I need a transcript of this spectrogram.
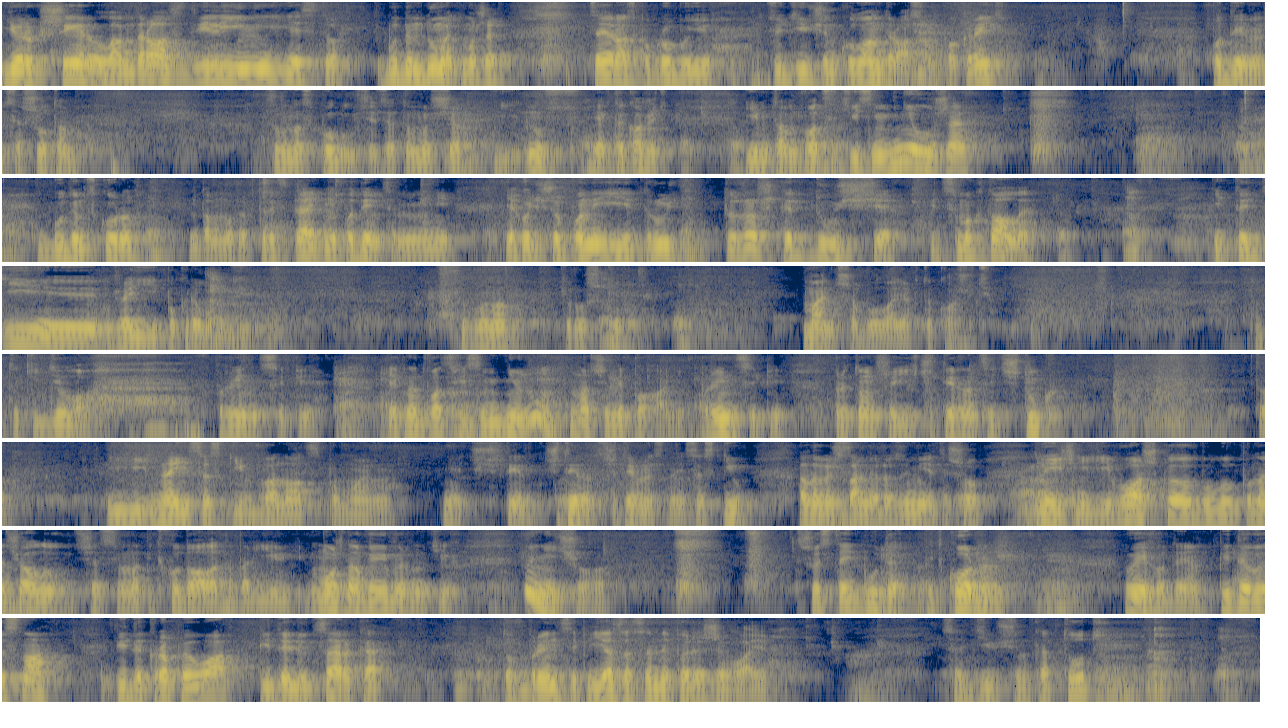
Йоркшир, Ландрас, дві лінії є. То будемо думати, може цей раз попробую цю дівчинку ландрасом покрити. Подивимося, що там що у нас вийде, тому що, ну, як то кажуть, їм там 28 днів вже. Будемо скоро, ну там може в 35 днів подивимося. Мені, я хочу, щоб вони її дру- трошки дужче підсмоктали. І тоді вже її покривати. Щоб вона трошки менша була, як то кажуть. Тут такі діла. В принципі, як на 28 днів, ну, наче непогані. В принципі, при тому, що їх 14 штук, то і на ісосків 12, по-моєму. Ні, 14, 14, 14 на ісосків. Але ви ж самі розумієте, що нижній їй важко було поначалу, зараз вона підходала, тепер її можна вивернути їх. Ну нічого. Щось та й буде, підкормимо, вигодаємо. Піде весна, піде кропива, піде люцерка, то в принципі я за це не переживаю. Ця дівчинка тут.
